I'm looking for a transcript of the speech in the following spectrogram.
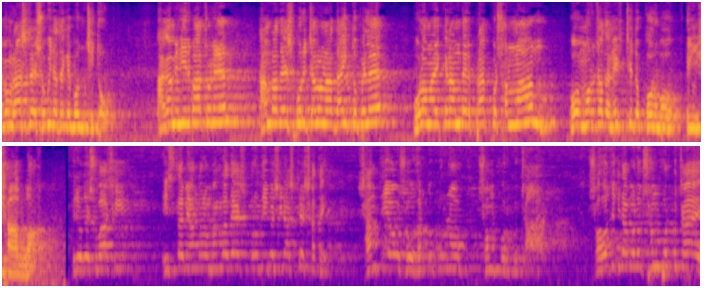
এবং রাষ্ট্রের সুবিধা থেকে বঞ্চিত। আগামী নির্বাচনে আমরা দেশ পরিচালনার দায়িত্ব পেলে ওলামাই কেরামদের প্রাপ্য সম্মান ও মর্যাদা নিশ্চিত করব, ইনশাআল্লাহ। প্রিয় দেশবাসী, ইসলামী আন্দোলন বাংলাদেশ প্রতিবেশী রাষ্ট্রের সাথে শান্তি ও সৌহার্দ্যপূর্ণ সম্পর্ক চায়। সহযোগিতামূলক সম্পর্ক চায়,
